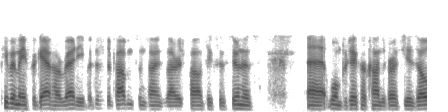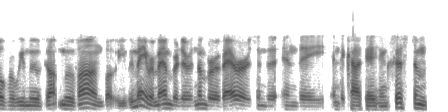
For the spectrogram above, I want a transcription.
people may forget already, but this is the problem sometimes with Irish politics. As soon as uh, one particular controversy is over, we move on, move on. But we, may remember there were a number of errors in the in the in the calculating system.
